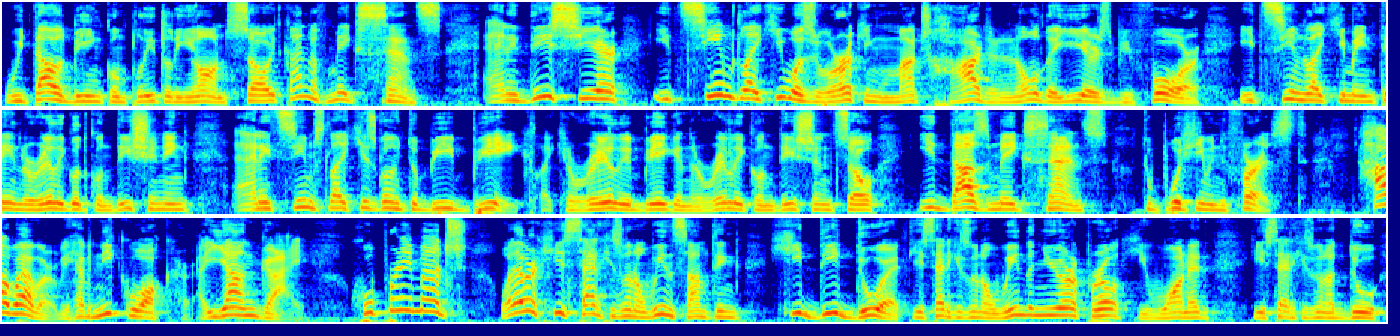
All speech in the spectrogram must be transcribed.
without being completely on. So it kind of makes sense. And this year, it seemed like he was working much harder than all the years before. It seemed like he maintained really good conditioning, and it seems like he's going to be big, like really big and really conditioned. So it does make sense to put him in first. However, we have Nick Walker, a young guy who pretty much, whatever he said he's gonna win something, he did do it. He said he's gonna win the New York Pro, he won it. He said he's gonna do,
